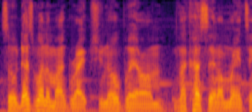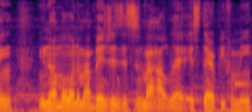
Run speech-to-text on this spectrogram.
So that's one of my gripes, you know. But um, like I said, I'm ranting. You know, I'm on one of my binges. This is my outlet. It's therapy for me.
